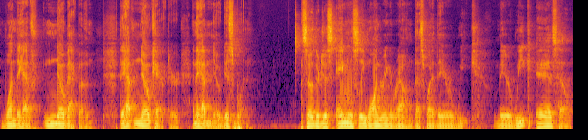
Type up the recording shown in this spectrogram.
one, they have no backbone, they have no character, and they have no discipline. So they're just aimlessly wandering around. That's why they are weak. They are weak as hell.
